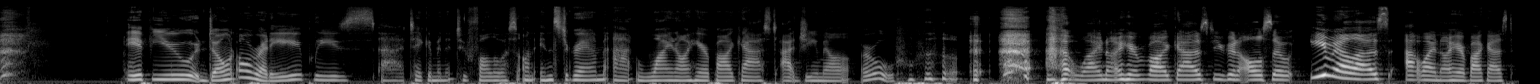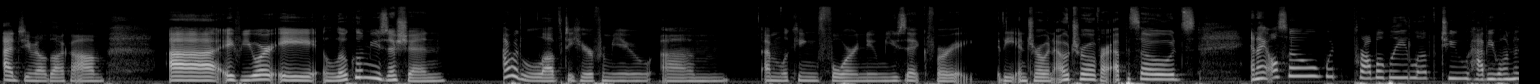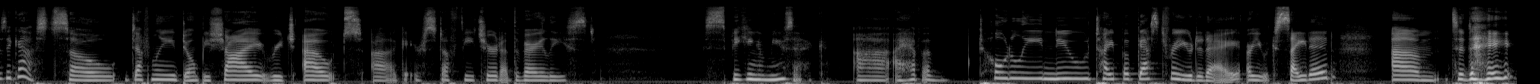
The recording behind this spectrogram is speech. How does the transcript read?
if you don't already, please uh, take a minute to follow us on Instagram at Why Not Here Podcast at Gmail. Oh, at Why Not Here Podcast. You can also email us at Why Not Here Podcast at gmail.com. Uh, if you're a local musician, I would love to hear from you. Um, I'm looking for new music for the intro and outro of our episodes. And I also would probably love to have you on as a guest. So definitely don't be shy, reach out, uh, get your stuff featured at the very least. Speaking of music, uh, I have a totally new type of guest for you today. Are you excited? Um, today,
